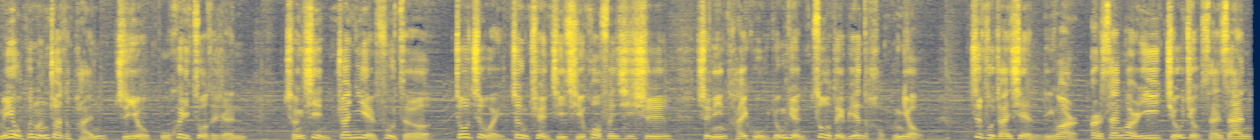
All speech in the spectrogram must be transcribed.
没有不能赚的盘，只有不会做的人。诚信、专业、负责，周志伟证券及期货分析师是您台股永远做对边的好朋友。致富专线零二二三二一九九三三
